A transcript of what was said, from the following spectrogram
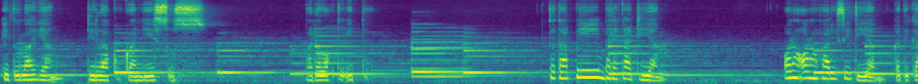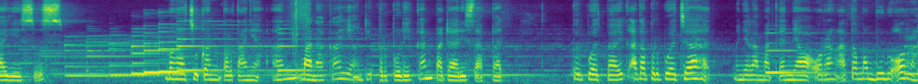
itulah yang dilakukan Yesus pada waktu itu. Tetapi mereka diam Orang-orang Farisi diam ketika Yesus mengajukan pertanyaan manakah yang diperbolehkan pada hari Sabat, berbuat baik atau berbuat jahat, menyelamatkan nyawa orang atau membunuh orang.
